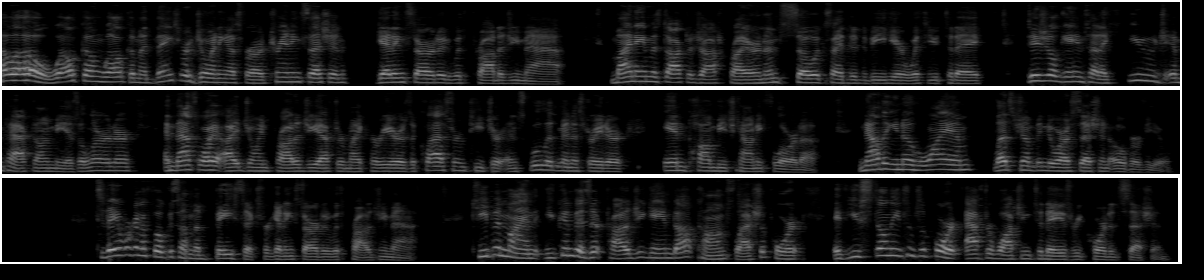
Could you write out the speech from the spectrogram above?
Hello, welcome, welcome, and thanks for joining us for our training session, Getting Started with Prodigy Math. My name is Dr. Josh Pryor, and I'm so excited to be here with you today. Digital games had a huge impact on me as a learner, and that's why I joined Prodigy after my career as a classroom teacher and school administrator in Palm Beach County, Florida. Now that you know who I am, let's jump into our session overview. Today, we're going to focus on the basics for getting started with Prodigy Math. Keep in mind that you can visit prodigygame.com slash support if you still need some support after watching today's recorded session.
